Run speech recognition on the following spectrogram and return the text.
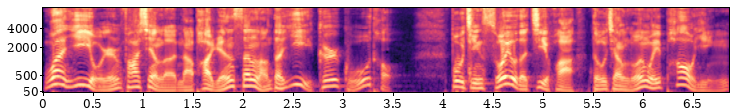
万一有人发现了哪怕袁三郎的一根骨头，不仅所有的计划都将沦为泡影，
